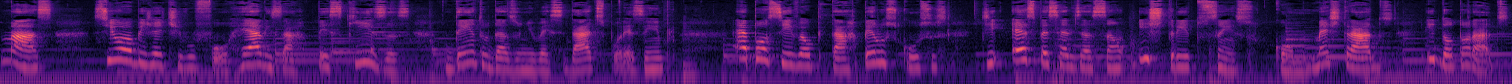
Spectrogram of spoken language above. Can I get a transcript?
Mas, se o objetivo for realizar pesquisas dentro das universidades, por exemplo, é possível optar pelos cursos de especialização estrito senso, como mestrados e doutorados,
